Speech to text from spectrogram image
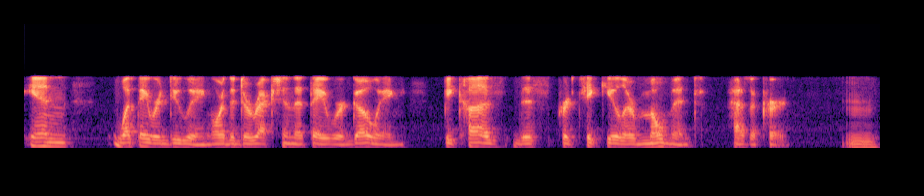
in what they were doing or the direction that they were going because this particular moment has occurred. Mm.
